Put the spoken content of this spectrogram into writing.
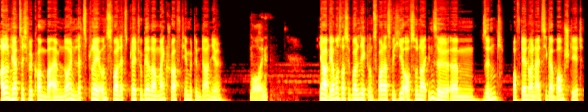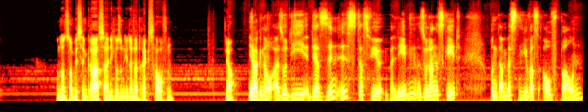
Hallo und herzlich willkommen bei einem neuen Let's Play und zwar Let's Play Together Minecraft hier mit dem Daniel. Moin. Ja, wir haben uns was überlegt und zwar, dass wir hier auf so einer Insel ähm, sind, auf der nur ein einziger Baum steht und sonst noch ein bisschen Gras, eigentlich nur so ein elender Dreckshaufen. Ja. Ja, genau. Also die, der Sinn ist, dass wir überleben, solange es geht und am besten hier was aufbauen.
